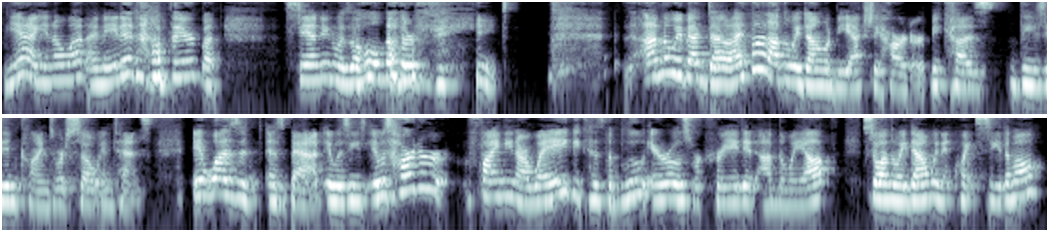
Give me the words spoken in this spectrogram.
yeah, you know what? I made it up there, but standing was a whole nother feat on the way back down, I thought on the way down would be actually harder because these inclines were so intense. It wasn't as bad. It was easy. It was harder finding our way because the blue arrows were created on the way up. So on the way down, we didn't quite see them all.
